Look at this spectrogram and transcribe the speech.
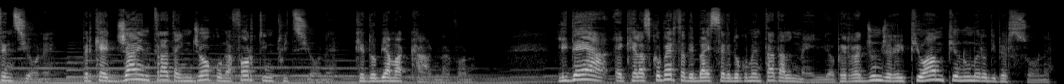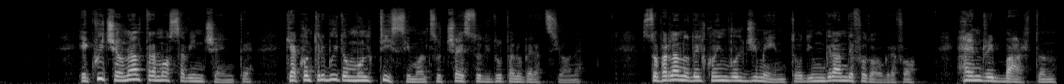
Attenzione, perché è già entrata in gioco una forte intuizione che dobbiamo a Carnarvon. L'idea è che la scoperta debba essere documentata al meglio per raggiungere il più ampio numero di persone. E qui c'è un'altra mossa vincente che ha contribuito moltissimo al successo di tutta l'operazione. Sto parlando del coinvolgimento di un grande fotografo, Henry Barton,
